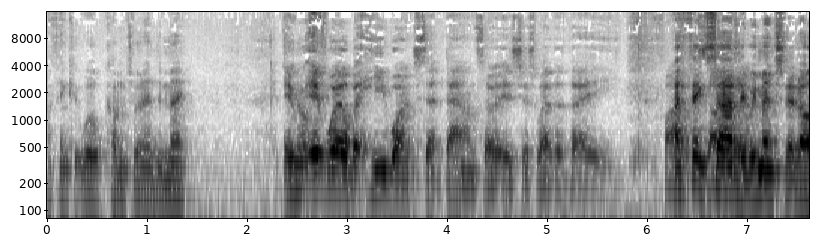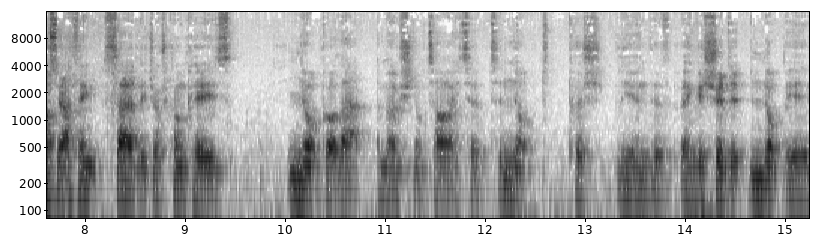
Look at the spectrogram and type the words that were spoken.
I think it will come to an end in May. it, you it will, but he won't step down. So it's just whether they. Find I think decide sadly, we mentioned it last week. I think sadly, Josh Kroenke's not got that emotional tie to, to not push the end of Wenger. Should it not be a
